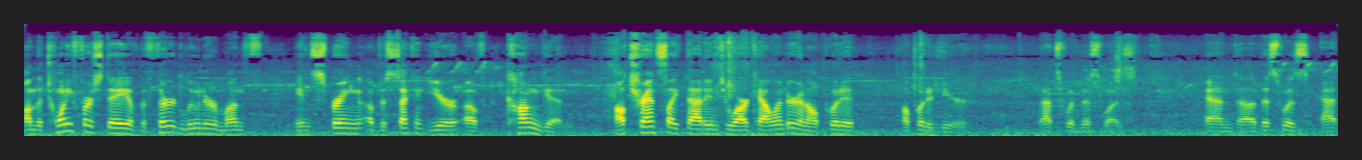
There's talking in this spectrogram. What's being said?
on the 21st day of the third lunar month in spring of the second year of Kangen. I'll translate that into our calendar and I'll put it I'll put it here. That's when this was. And uh, this was at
